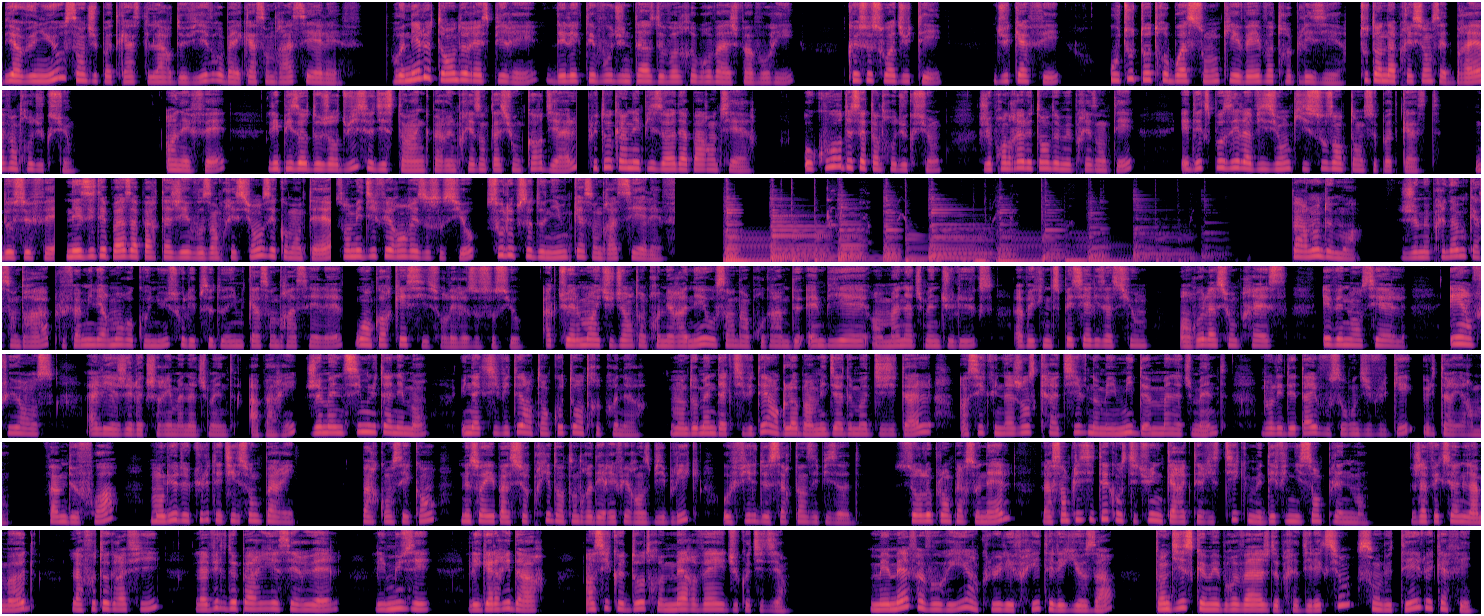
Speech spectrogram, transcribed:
Bienvenue au sein du podcast L'Art de Vivre by Cassandra CLF. Prenez le temps de respirer, délectez-vous d'une tasse de votre breuvage favori, que ce soit du thé, du café ou toute autre boisson qui éveille votre plaisir, tout en appréciant cette brève introduction. En effet, l'épisode d'aujourd'hui se distingue par une présentation cordiale plutôt qu'un épisode à part entière. Au cours de cette introduction, je prendrai le temps de me présenter et d'exposer la vision qui sous-entend ce podcast. De ce fait, n'hésitez pas à partager vos impressions et commentaires sur mes différents réseaux sociaux sous le pseudonyme Cassandra CLF. Parlons de moi. Je me prénomme Cassandra, plus familièrement reconnue sous les pseudonymes Cassandra CLF ou encore Casey sur les réseaux sociaux. Actuellement étudiante en première année au sein d'un programme de MBA en management du luxe avec une spécialisation en relations presse, événementielles et influence à l'ISG Luxury Management à Paris, je mène simultanément une activité en tant qu'auto-entrepreneur. Mon domaine d'activité englobe un média de mode digital ainsi qu'une agence créative nommée Midem Management, dont les détails vous seront divulgués ultérieurement. Femme de foi, mon lieu de culte est Ilsong Paris. Par conséquent, ne soyez pas surpris d'entendre des références bibliques au fil de certains épisodes. Sur le plan personnel, la simplicité constitue une caractéristique me définissant pleinement. J'affectionne la mode, la photographie, la ville de Paris et ses ruelles, les musées, les galeries d'art, ainsi que d'autres merveilles du quotidien. Mes mets favoris incluent les frites et les gyoza, tandis que mes breuvages de prédilection sont le thé et le café.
